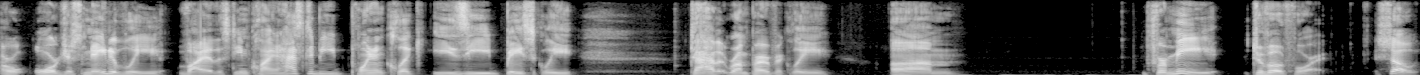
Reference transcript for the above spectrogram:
or or just natively via the Steam client. Has to be point and click easy, basically, to have it run perfectly. Um, for me to vote for it. So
